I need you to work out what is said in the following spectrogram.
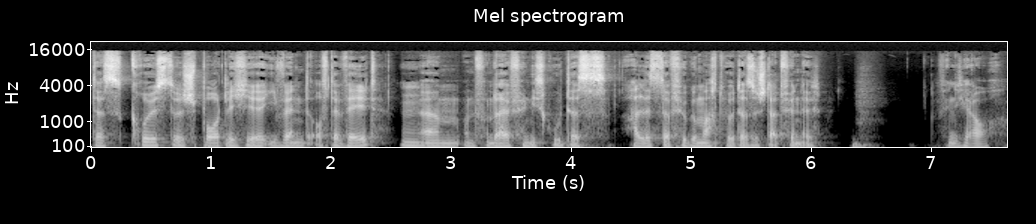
das größte sportliche Event auf der Welt. Mhm. Ähm, und von daher finde ich es gut, dass alles dafür gemacht wird, dass es stattfindet. Finde ich auch.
